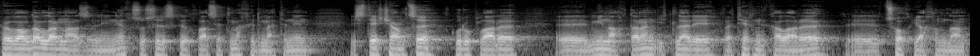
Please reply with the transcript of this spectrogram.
Fövqəladə Hallar Nazirliyinin xüsusi riskli xilas etmə xidmətinin istehkamçı qrupları, e, mina axtaran itləri və texnikaları e, çox yaxından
